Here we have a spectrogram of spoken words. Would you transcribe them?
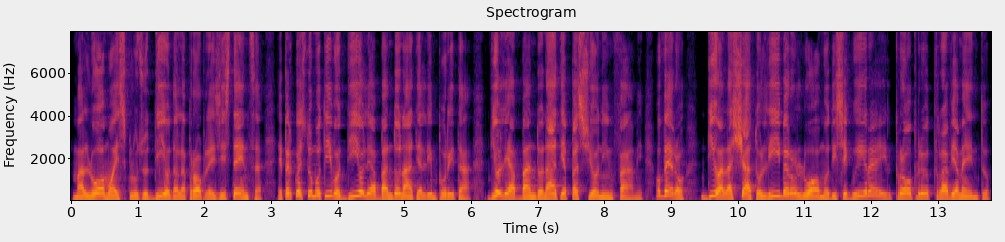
ma l'uomo ha escluso Dio dalla propria esistenza e per questo motivo Dio li ha abbandonati all'impurità, Dio li ha abbandonati a passioni infami, ovvero Dio ha lasciato libero l'uomo di seguire il proprio traviamento,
